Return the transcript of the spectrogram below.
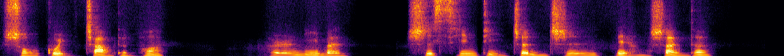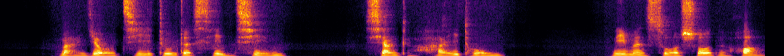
说诡诈的话，而你们是心底正直良善的，满有基督的性情，像个孩童。你们所说的话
